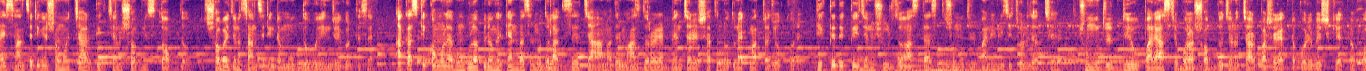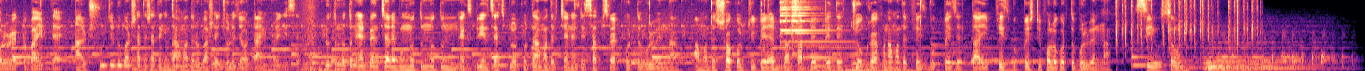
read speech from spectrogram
তাই সানসেটিংয়ের সময় চারদিক যেন সব নিস্তব্ধ। সবাই যেন সানসেটিংটা মুগ্ধ হয়ে এনজয় করতেছে। আকাশটি কমলা এবং গোলাপি রঙের ক্যানভাসের মতো লাগছে, যা আমাদের মাছ ধরার অ্যাডভেঞ্চারের সাথে নতুন এক মাত্রা যোগ করে। দেখতে দেখতেই যেন সূর্য আস্তে আস্তে সমুদ্রের পানির নিচে চলে যাচ্ছে। সমুদ্রের ঢেউ পারে আশ্রে পড়ার শব্দ যেন চারপাশের একটা পরিবেশকে একটা হরর একটা ভাইব দেয়। আর সূর্য ডুবার সাথে সাথে কিন্তু আমাদেরও বাসায় চলে যাওয়ার টাইম হয়ে গেছে। নতুন নতুন অ্যাডভেঞ্চার এবং নতুন নতুন এক্সপিরিয়েন্স এক্সপ্লোর করতে আমাদের চ্যানেলটি সাবস্ক্রাইব করতে ভুলবেন না। আমাদের সকল ট্রিপের অ্যাডভান্স আপডেট পেতে চোখ রাখুন আমাদের ফেসবুক পেজে তাই ফেসবুক পেজটি ফলো করতে ভুলবেন না। C you soon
